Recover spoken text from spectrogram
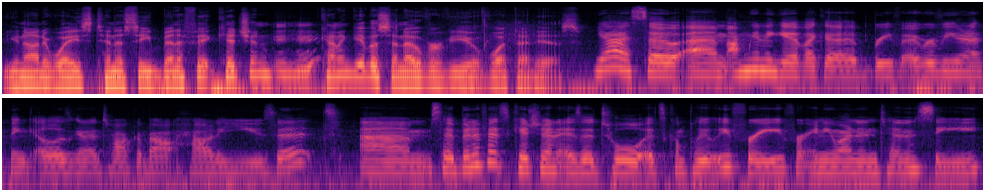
United Way's Tennessee Benefit Kitchen. Mhm. Kind of give us an overview of what that is. Yeah, so um, I'm going to give like a brief overview, and I think Ella's going to talk about how to use it. Um, so Benefits Kitchen is a tool. It's completely free for anyone in Tennessee,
